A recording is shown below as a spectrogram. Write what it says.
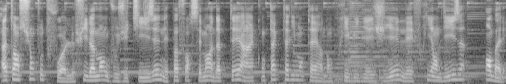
Attention toutefois, le filament que vous utilisez n'est pas forcément adapté à un contact alimentaire, donc privilégiez les friandises emballées.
